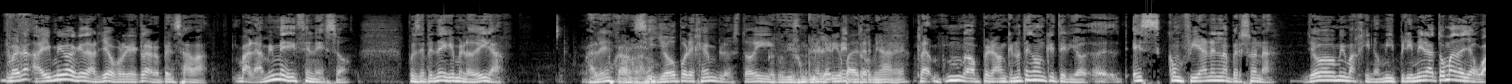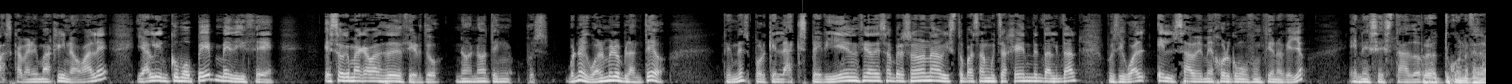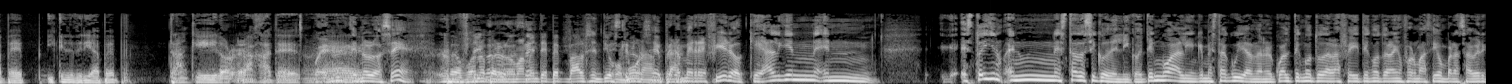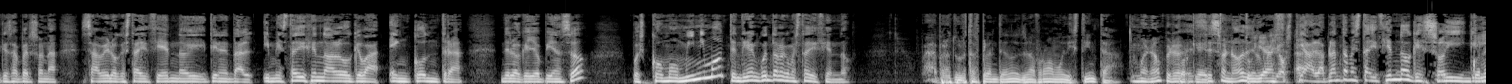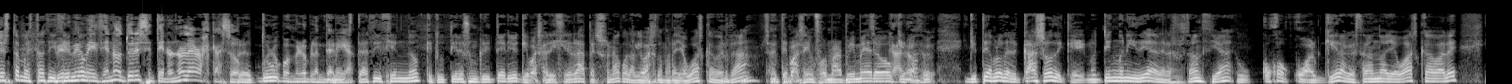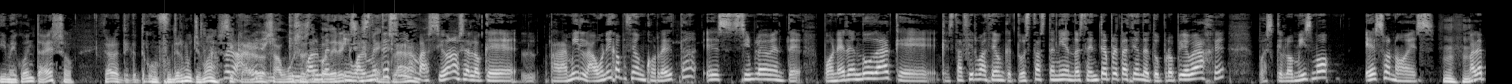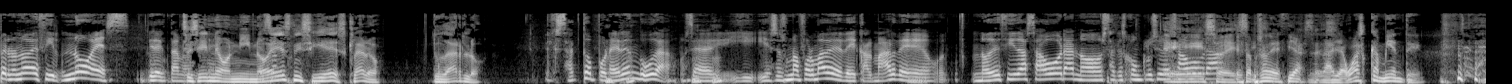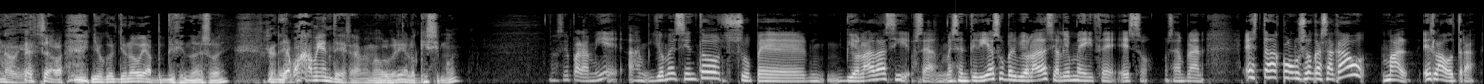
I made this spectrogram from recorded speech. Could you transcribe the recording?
Bueno, ahí me iba a quedar yo, porque claro, pensaba, vale, a mí me dicen eso. Pues depende de que me lo diga. ¿Vale? Claro, claro. Si yo, por ejemplo, estoy. Pero tú tienes un criterio para determinar, ¿eh? Claro, mm, pero aunque no tenga un criterio, eh, es confiar en la persona. Yo me imagino, mi primera toma de ayahuasca, me lo imagino, ¿vale? Y alguien como Pep me dice, eso que me acabas de decir tú, no, no, tengo, pues bueno, igual me lo planteo. ¿Entiendes? Porque la experiencia de esa persona, ha visto pasar mucha gente, tal y tal, pues igual él sabe mejor cómo funciona que yo en ese estado. Pero tú conoces a Pep. ¿Y qué te diría Pep? Tranquilo, relájate. Bueno, Eh, eh, no lo sé. Pero bueno, pero no normalmente. Pep va al sentido Es que no común. lo sé, pero me refiero que alguien en... Estoy en un estado psicodélico y tengo a alguien que me está cuidando, en el cual tengo toda la fe y tengo toda la información para saber que esa persona sabe lo que está diciendo y tiene tal, y me está diciendo algo que va en contra de lo que yo pienso, pues como mínimo tendría en cuenta lo que me está diciendo. Ah, Pero tú lo estás planteando de una forma muy distinta. Bueno, pero Porque es eso, ¿no? De, has- hostia, la planta me está diciendo que soy gay. Con esto me estás diciendo- me dice, no, tú eres hetero, no le hagas caso. Pero tú bueno, pues me lo plantearía. estás diciendo que tú tienes un criterio y que vas a elegir a la persona con la que vas a tomar ayahuasca, ¿verdad? O sea, te vas a informar primero. Sí, claro. Yo te hablo del caso de que no tengo ni idea de la sustancia, cojo cualquiera que está dando ayahuasca, ¿vale? Y me cuenta eso. Claro, te, te confundes mucho más. Sí, claro, ver, los abusos de igualmente, poder existen, Igualmente es claro. una invasión, o sea, lo que para mí la única opción correcta es simplemente poner en duda que, que esta afirmación que tú estás teniendo, esta interpretación de tu propio viaje, pues que lo mismo eso no es, ¿vale? Pero no decir no es directamente. Sí, sí, no, ni no Eso- es ni sí es, claro. Dudarlo. Exacto, poner en duda. O sea, y, y esa es una forma de, de calmar, de no decidas ahora, no saques conclusiones ahora. Eso es. Esta sí, persona decía, es. la ayahuasca miente. No O sea, yo, yo no voy a diciendo eso, ¿eh? La ayahuasca miente. O sea, me volvería loquísimo, ¿eh? No sé, para mí, yo me siento súper violada si, o sea, me sentiría súper violada si alguien me dice eso. O sea, en plan, esta conclusión que has sacado, mal, es la otra.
